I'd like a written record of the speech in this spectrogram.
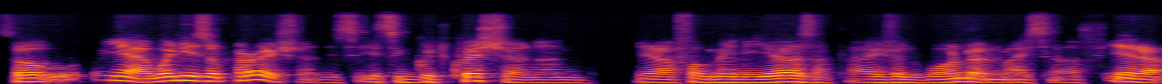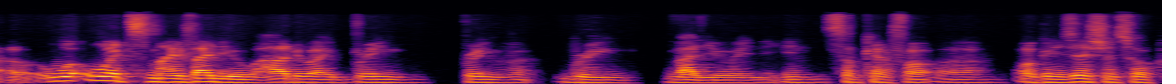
So, yeah, what is operation? It's, it's a good question. And, you know, for many years, I've even wondered myself, you know, what's my value? How do I bring bring bring value in in some kind of uh, organization. So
